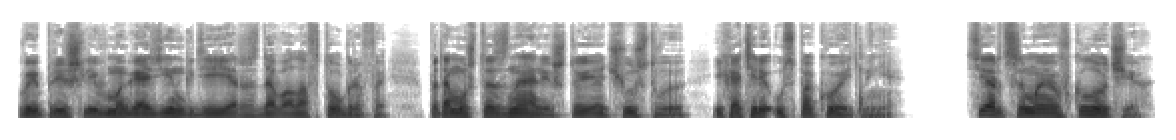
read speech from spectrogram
Вы пришли в магазин, где я раздавал автографы, потому что знали, что я чувствую, и хотели успокоить меня. Сердце мое в клочьях.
